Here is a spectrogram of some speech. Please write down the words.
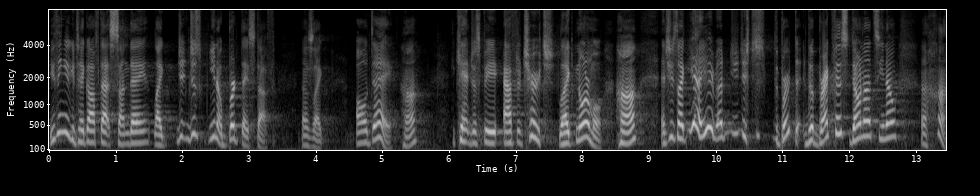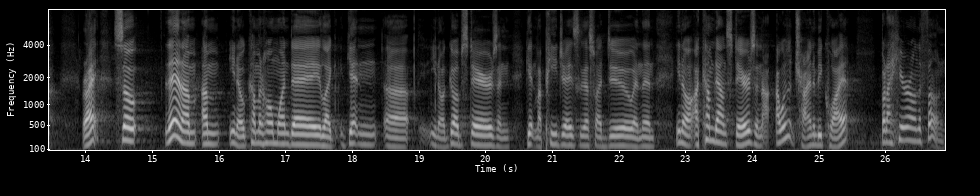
You think you could take off that Sunday? Like, j- just, you know, birthday stuff. I was like, all day, huh? You can't just be after church like normal, huh? And she's like, yeah, yeah, you just, just the birthday, the breakfast, donuts, you know? Uh huh, right? So then I'm, I'm, you know, coming home one day, like getting, uh, you know, I go upstairs and getting my PJs because that's what I do. And then, you know, I come downstairs and I, I wasn't trying to be quiet, but I hear her on the phone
